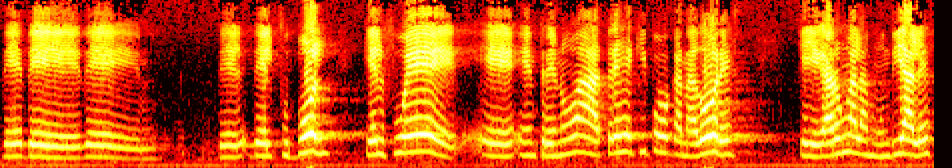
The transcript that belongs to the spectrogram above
de, de, de, del fútbol, que él fue, eh, entrenó a tres equipos ganadores que llegaron a las mundiales,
